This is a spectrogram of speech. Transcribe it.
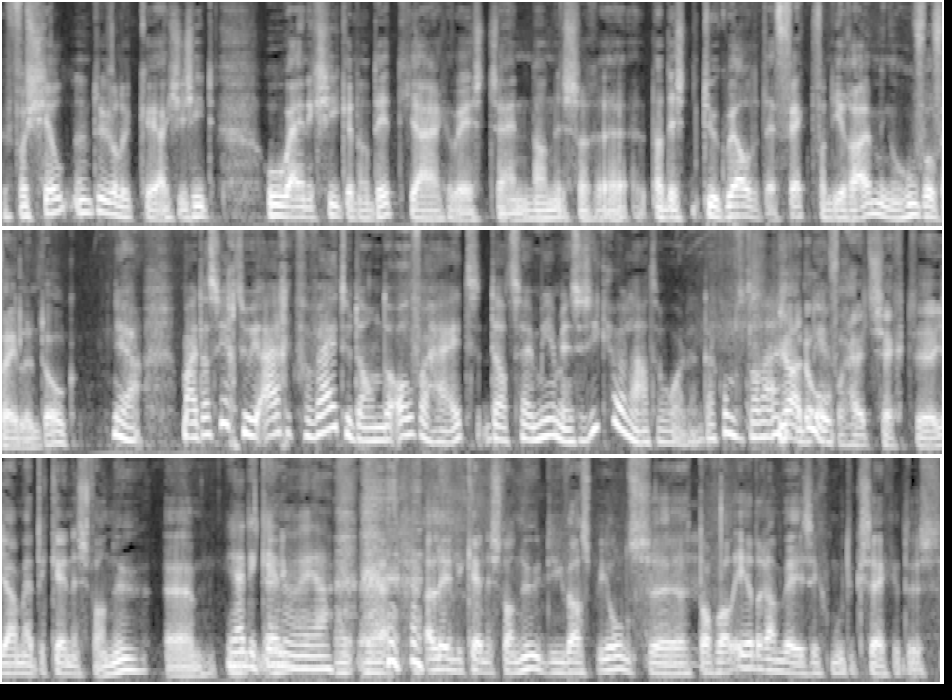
verschilt natuurlijk. Als je ziet hoe weinig zieken er dit jaar geweest zijn... dan is er, dat is natuurlijk wel het effect van die ruimingen, hoe vervelend ook. Ja, maar dat zegt u eigenlijk, verwijt u dan de overheid... dat zij meer mensen ziek hebben laten worden. Daar komt het dan Ja, eigenlijk de op neer. overheid zegt, eh, ja, met de kennis van nu. eh, Ja, die kennen we, ja. eh, eh, alleen de kennis van nu, die was bij ons eh, toch wel eerder aanwezig, moet ik zeggen. Dus,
